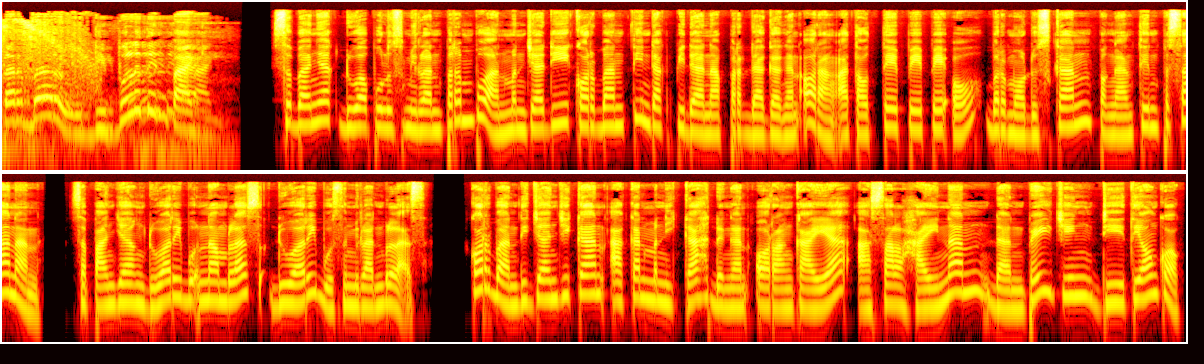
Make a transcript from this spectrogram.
terbaru di Buletin Pagi. Sebanyak 29 perempuan menjadi korban tindak pidana perdagangan orang atau TPPO bermoduskan pengantin pesanan sepanjang 2016-2019. Korban dijanjikan akan menikah dengan orang kaya asal Hainan dan Beijing di Tiongkok.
